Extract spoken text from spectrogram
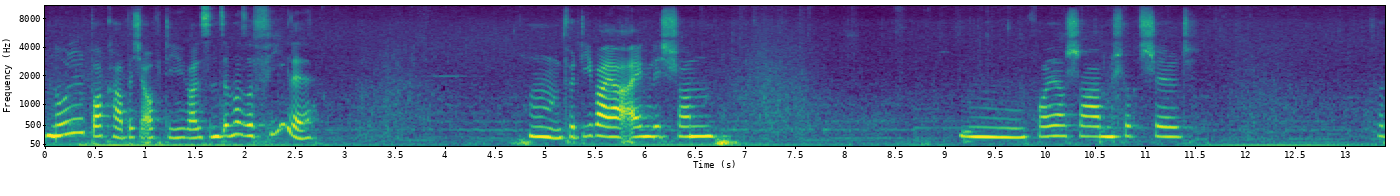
Null Bock habe ich auf die, weil es sind immer so viele. Hm, für die war ja eigentlich schon hm, Feuerschaden, Schutzschild. Für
